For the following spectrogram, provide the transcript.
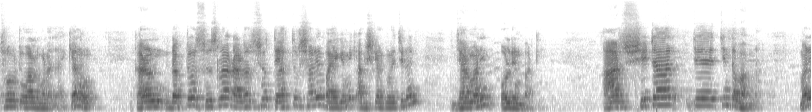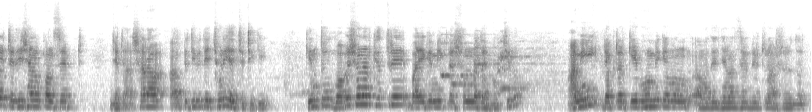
throughout world বলা যায়। কেন? কারণ ডক্টর সুসলার আঠারোশো তেহাত্তর সালে বায়োকেমিক আবিষ্কার করেছিলেন জার্মানির ওল্ডেনবার্গে আর সেটার যে চিন্তাভাবনা মানে ট্রেডিশনাল কনসেপ্ট যেটা সারা পৃথিবীতে ছড়িয়েছে ঠিকই। কিন্তু গবেষণার ক্ষেত্রে বায়োকেমিকরা শূন্যতায় ভুগছিল। আমি ডক্টর কে ভৌমিক এবং আমাদের জেনারেল সেক্রেটারি আশুষ দত্ত,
